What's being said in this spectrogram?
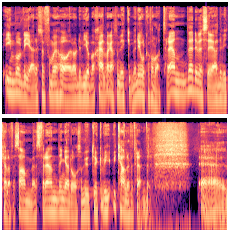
är involverade så får man ju höra, och det vi jobbar själva ganska mycket med, det är olika former av trender, det vill säga det vi kallar för samhällsförändringar då, som vi uttrycker, vi, vi kallar det för trender. Eh,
